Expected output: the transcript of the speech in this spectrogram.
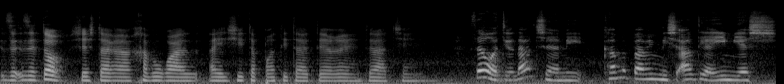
זה, זה טוב שיש את החבורה האישית הפרטית היותר, אה, את יודעת, ש... זהו, את יודעת שאני כמה פעמים נשאלתי האם יש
